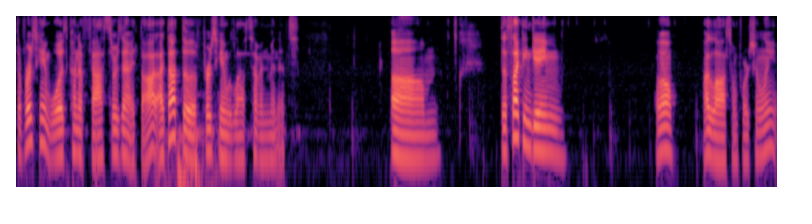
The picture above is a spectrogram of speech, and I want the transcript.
the first game was kind of faster than I thought. I thought the first game would last 7 minutes. Um, the second game, well, I lost unfortunately,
